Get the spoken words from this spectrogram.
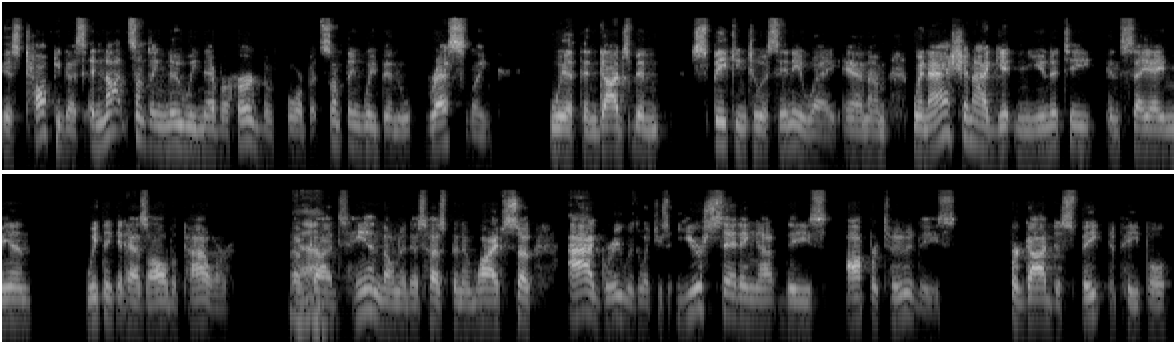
is talking to us and not something new we never heard before but something we've been wrestling with, and God's been speaking to us anyway. And um, when Ash and I get in unity and say amen, we think it has all the power of yeah. God's hand on it as husband and wife. So I agree with what you said. You're setting up these opportunities for God to speak to people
